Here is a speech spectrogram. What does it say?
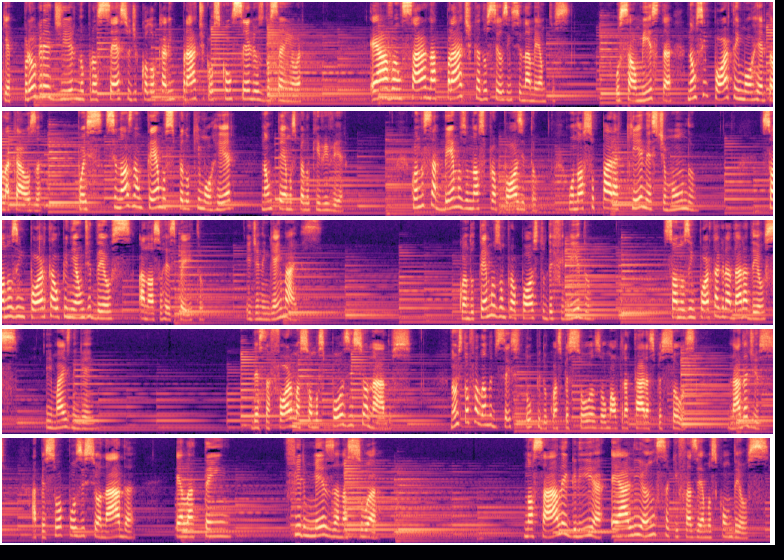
que é progredir no processo de colocar em prática os conselhos do Senhor. É avançar na prática dos seus ensinamentos. O salmista não se importa em morrer pela causa, pois se nós não temos pelo que morrer, não temos pelo que viver. Quando sabemos o nosso propósito, o nosso para quê neste mundo, só nos importa a opinião de Deus a nosso respeito e de ninguém mais. Quando temos um propósito definido, só nos importa agradar a Deus e mais ninguém. Dessa forma, somos posicionados. Não estou falando de ser estúpido com as pessoas ou maltratar as pessoas. Nada disso. A pessoa posicionada, ela tem firmeza na sua. Nossa alegria é a aliança que fazemos com Deus.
